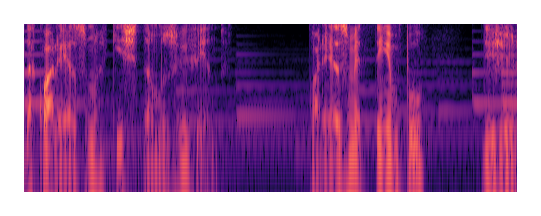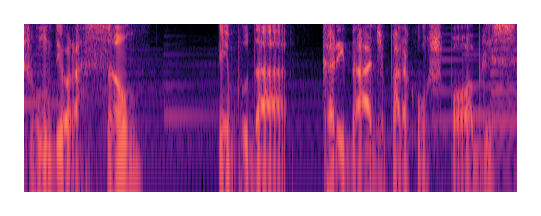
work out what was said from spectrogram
da quaresma que estamos vivendo. Quaresma é tempo de jejum, de oração, tempo da caridade para com os pobres,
